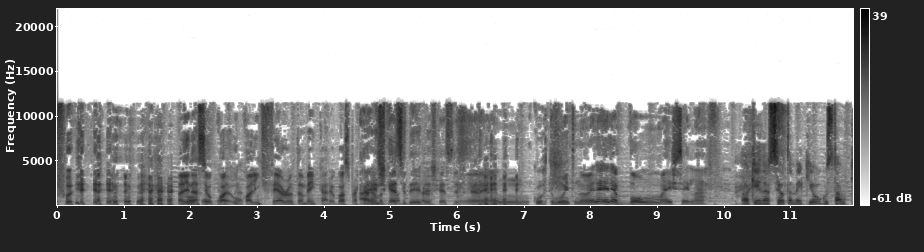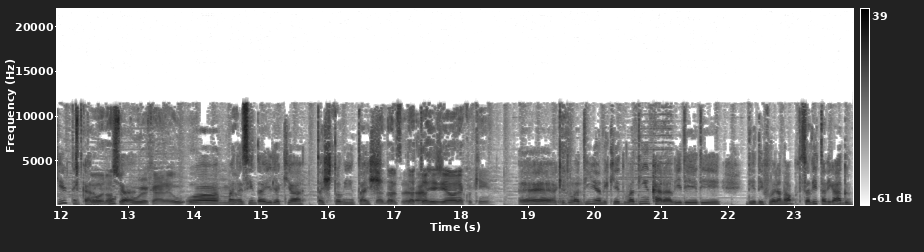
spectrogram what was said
Foi. Ali nasceu o, o, Colin Farrell também, cara. Eu gosto pra ah, caramba. Ah, esquece dele, Farrell. esquece desse cara. É, eu não curto muito, não. Ele, é, ele é bom, mas sei lá. Ó, quem nasceu também aqui é o Gustavo Kirten, cara. Pô, o nosso Guga, Guga cara. O, o, manezinho da ilha aqui, ó. Tá estolinho, tá. Da, da, da tua região, né, Coquinho? É, aqui do ladinho, ali, aqui do ladinho, cara, ali de, de, de, de Florianópolis, ali, tá ligado?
